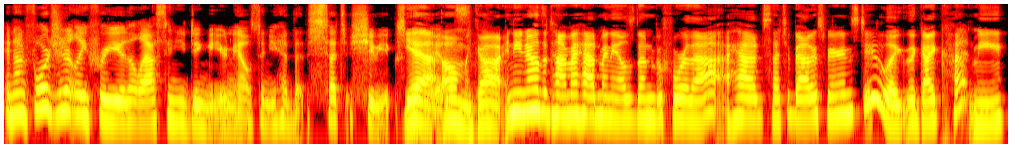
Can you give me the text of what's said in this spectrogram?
And unfortunately for you, the last time you did get your nails done, you had that such a shitty experience. Yeah. Oh my God. And you know, the time I had my nails done before that, I had such a bad experience too. Like the guy cut me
